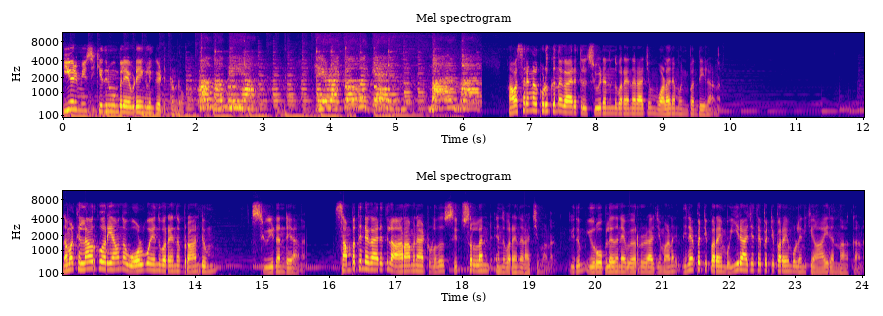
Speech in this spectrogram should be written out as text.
ഈ ഒരു മ്യൂസിക് ഇതിനു മുമ്പിൽ എവിടെയെങ്കിലും കേട്ടിട്ടുണ്ടോ. അവസരങ്ങൾ കൊടുക്കുന്ന കാര്യത്തിൽ സ്വീഡൻ എന്ന് പറയുന്ന രാജ്യം വളരെ മുൻപന്തിയിലാണ്. നമ്മൾക്ക് എല്ലാവർക്കും അറിയാവുന്ന വോൾവോ എന്ന് പറയുന്ന ബ്രാൻഡും സ്വീഡന്റെയാണ്. സമ്പത്തിന്റെ കാര്യത്തിൽ ആറാമനായിട്ടുള്ളത് സ്വിറ്റ്സർലൻഡ് എന്ന് പറയുന്ന രാജ്യമാണ്. ഇതും യൂറോപ്പിലെ തന്നെ വേറൊരു രാജ്യമാണ്. ഇതിനെപ്പറ്റി പറയുമ്പോൾ ഈ രാജ്യത്തെപ്പറ്റി പറയുമ്പോൾ എനിക്ക് ആയിരം നാക്കാണ്.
